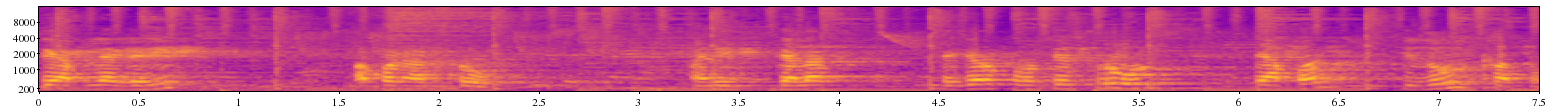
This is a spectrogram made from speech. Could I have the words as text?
ते आपल्या घरी आपण आणतो. आणि त्याला त्याच्यावर प्रोसेस करून ते आपण शिजवून खातो.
